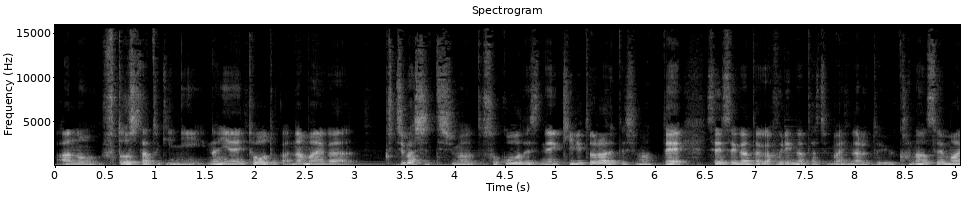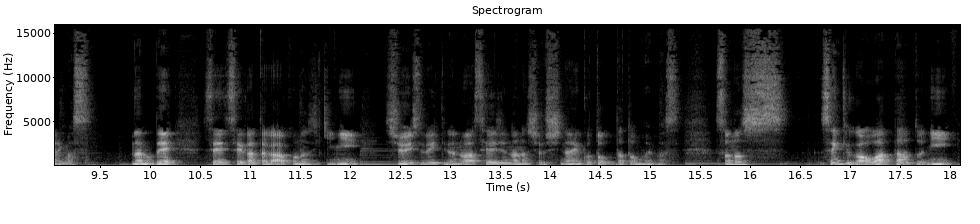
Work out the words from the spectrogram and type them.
あの、ふとした時に何々党とか名前が口走ってしまうとそこをですね、切り取られてしまって先生方が不利な立場になるという可能性もあります。なので、先生方がこの時期に注意すべきなのは政治の話をしないことだと思います。その選挙が終わった後に、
